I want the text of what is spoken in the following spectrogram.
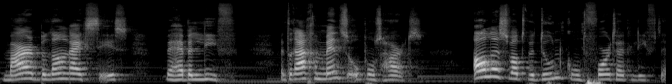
Maar het belangrijkste is, we hebben lief. We dragen mensen op ons hart. Alles wat we doen komt voort uit liefde.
